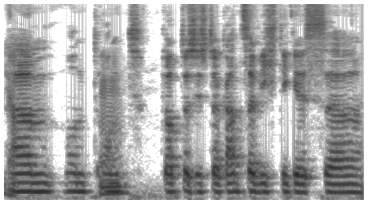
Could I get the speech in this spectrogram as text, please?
Ja. Ähm, und mhm. und ich glaube, das ist ein ganz ein wichtiges, äh,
